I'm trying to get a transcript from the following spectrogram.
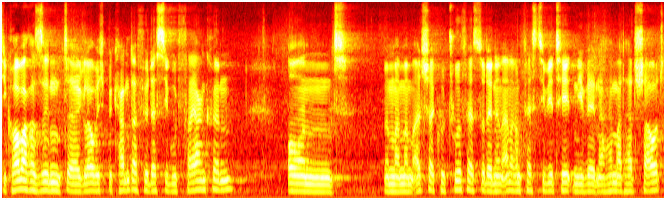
Die Korbacher sind, äh, glaube ich, bekannt dafür, dass sie gut feiern können. Und wenn man beim Altstadt Kulturfest oder den anderen Festivitäten, die wir in der Heimat hat, schaut,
